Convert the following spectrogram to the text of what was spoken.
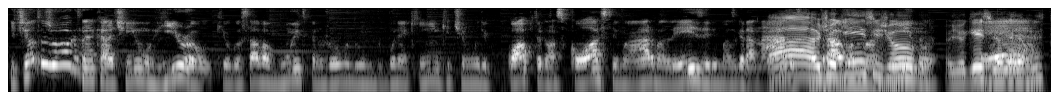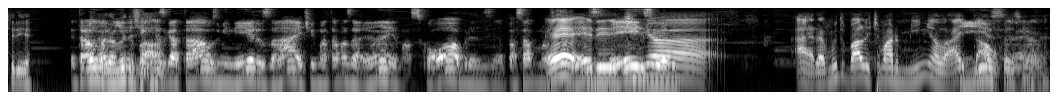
E tinha outros jogos, né, cara? Tinha o Hero, que eu gostava muito, que era um jogo do, do bonequinho, que tinha um helicóptero nas costas, e uma arma laser e umas granadas. Ah, eu joguei esse jogo. mina. Eu joguei esse É. jogo, era muito tri. Entrava numa mina, tinha que resgatar os mineiros lá, tinha que matar umas aranhas, umas cobras, né? passava umas É, ele laser. tinha. Ah, era muito bala, ele tinha uma arminha lá e tal, Isso, coisa assim, é. né?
